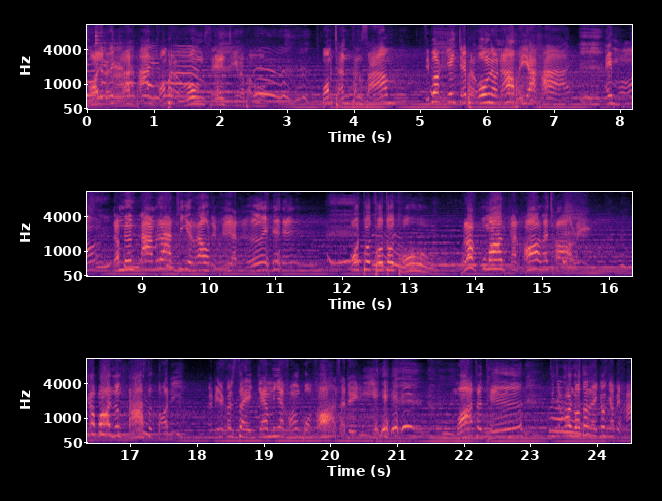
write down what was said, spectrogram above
ขออยู่ในการผ่านของพระองค์เสียจริงนะพระองค์ผมฉันทั้งสามสิบอกเกรงใจพระองค์แล้วนะพยาค่ะ ไอ้หมอดำเนินตามราชที่เราได้เพื่อนเอ้ย โอ้โถโถโถโถพระกุมารกันหอและชาลีก็บ้านน้ำตาสตอนี้ไม่มีคนใส่แจมเมียของพวกข้อซะด้วยดีมาเถอะถิดที่ จะอ้อนวอนเท่าไหร่ก็แกไปหา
